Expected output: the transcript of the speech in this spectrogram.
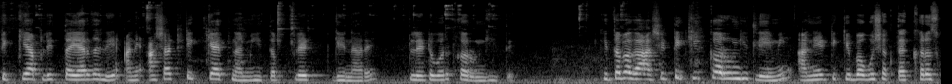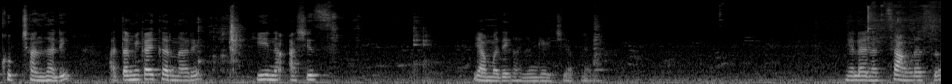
टिक्की आपली तयार झाली आणि अशा टिक्क्या आहेत ना मी इथं प्लेट घेणार आहे. प्लेटवर करून घेते. इथं बघा अशी टिक्की करून घेतली आहे मी आणि टिक्की बघू शकता खरंच खूप छान झाली. आता मी काय करणार आहे ही ना अशीच यामध्ये घालून घ्यायची आपल्याला. याला ना चांगलं असं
